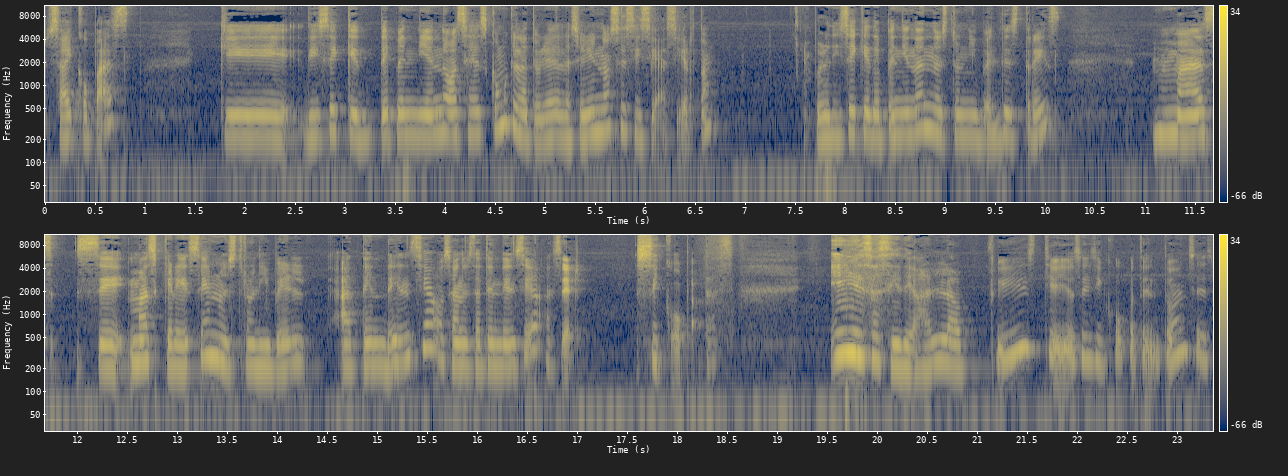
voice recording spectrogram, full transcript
Psycho Pass que dice que dependiendo, o sea, es como que la teoría de la serie, no sé si sea cierto, pero dice que dependiendo de nuestro nivel de estrés, más, se, más crece nuestro nivel a tendencia, o sea, nuestra tendencia a ser psicópatas. Y es así de, a la bestia, yo soy psicópata entonces.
